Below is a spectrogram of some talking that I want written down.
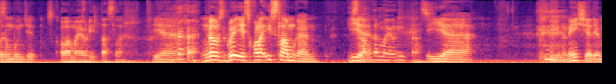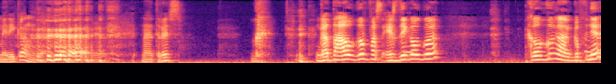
Warung Buncit. Sekolah mayoritas lah. Iya. Enggak maksud gue ya sekolah Islam kan Islam Iya kan mayoritas. Iya. Di Indonesia, di Amerika enggak. Iya. Nah terus Nggak tahu gue pas SD kok gue Kok gue nganggepnya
